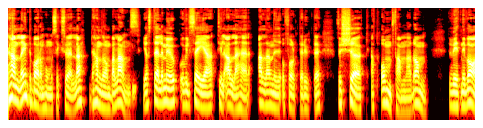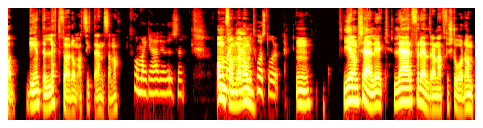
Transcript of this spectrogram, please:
Det handlar inte bara om homosexuella, det handlar om balans. Jag ställer mig upp och vill säga till alla här, alla ni och folk där ute, försök att omfamna dem. För vet ni vad? Det är inte lätt för dem att sitta ensamma. Oh my god, jag ryser. Omfamna oh god, dem. Mitt hår står upp. Mm. Ge dem kärlek. Lär föräldrarna att förstå dem.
